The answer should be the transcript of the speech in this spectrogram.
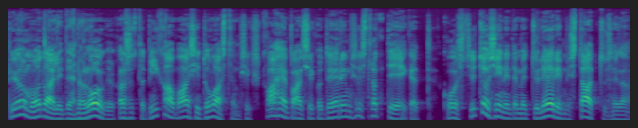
biomodali tehnoloogia kasutab iga baasi tuvastamiseks kahe baasi kodeerimise strateegiat koos sütosiinide metüleerimisstaatusega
